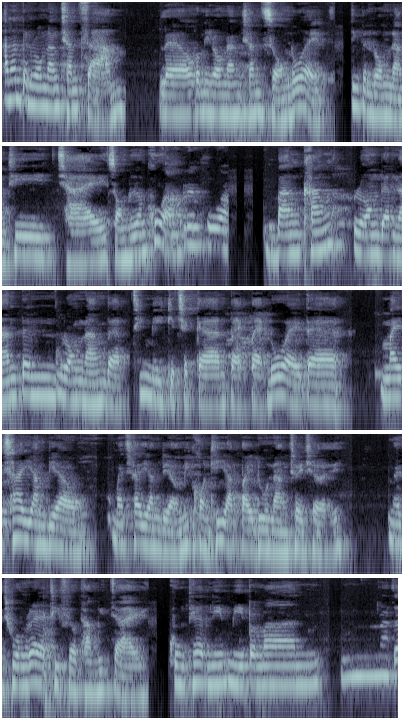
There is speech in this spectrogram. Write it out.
อันนั้นเป็นโรงหนังชั้นสามแล้วก็มีโรงหนังชั้นสองด้วย ที่เป็นโรงหนังที่ใช้สองเรื่องควบสองเรื่องควบบางครั้งโรงแบบนั้นเป็นโรงหนังแบบที่มีกิจการแปลกๆด้วย แต่ไม่ใช่อย่างเดียว ไม่ใช่อย่างเดียว มีคนที่อยากไปดูหนังเฉยๆ ในช่วงแรกที่เฟลทำวิจัยกรุงเทพนี้มีประมาณอืมน่าจะ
